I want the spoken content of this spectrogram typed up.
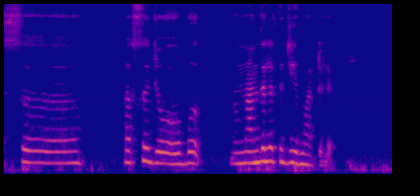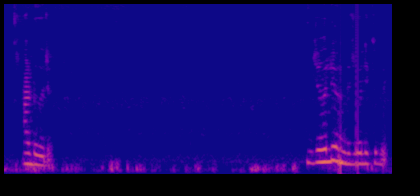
ഹസ് ഹസ് ജോബ് നന്ദലത്ത് ജി മാർട്ടിൽ അടൂർ ജോലിയുണ്ട് ജോലിക്ക് പോയി.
